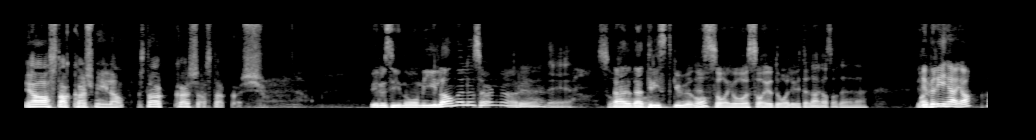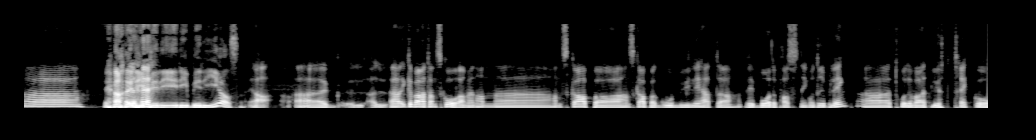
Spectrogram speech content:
Ja, stakkars Milan. Stakkars, ja, stakkars. Vil du si noe om Milan, eller søren? Er det, Det, så det, er, det er trist skue nå. Det så jo, så jo dårlig ut, det der. altså. Det, Ribberi her, ja. Uh, Ja, ribberi, ribberi, altså. ja. Uh, ikke bare at han skårer, men han, uh, han, skaper, han skaper gode muligheter ved både pasning og dribling. Eh, jeg tror det var et lurt trekk å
